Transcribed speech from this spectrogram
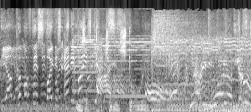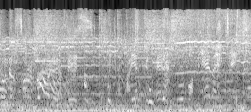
The outcome of this fight is anybody's guess. Oh, not one of you to survive this. I am prepared to do whatever it takes.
